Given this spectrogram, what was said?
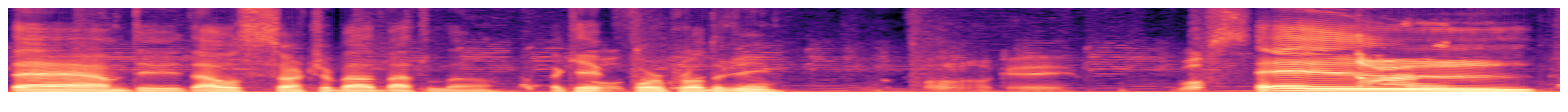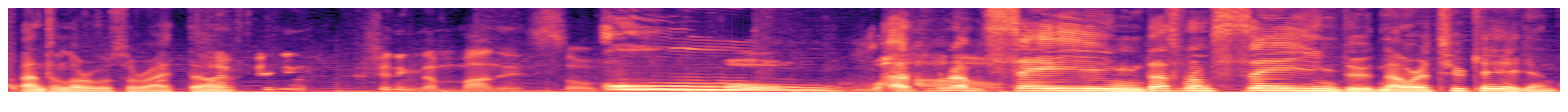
Damn, dude, that was such a bad battle though. Okay, Oh, four Prodigy. Oh, okay. Gloves. Hey! Phantom Lord was alright though. I'm feeling, feeling the money. So. Oh, Oh, that's what I'm saying. That's what I'm saying, dude. Now we're at 2k again.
